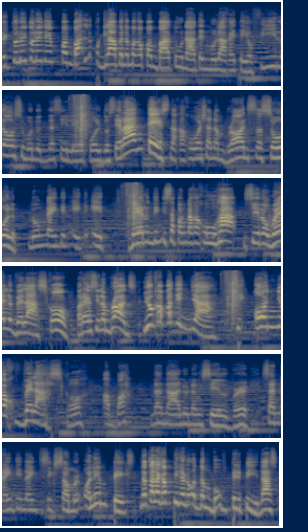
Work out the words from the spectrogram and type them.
Nagtuloy-tuloy na yung pamba- paglaban ng mga pambato natin mula kay Teofilo, sumunod na si Leopoldo Cervantes, nakakuha siya ng bronze sa Seoul noong 1988. Meron ding isa pang nakakuha, si Roel Velasco. Pareho silang bronze. Yung kapatid niya, si Onyok Velasco. Aba, nanalo ng silver sa 1996 Summer Olympics na talagang pinanood ng buong Pilipinas.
